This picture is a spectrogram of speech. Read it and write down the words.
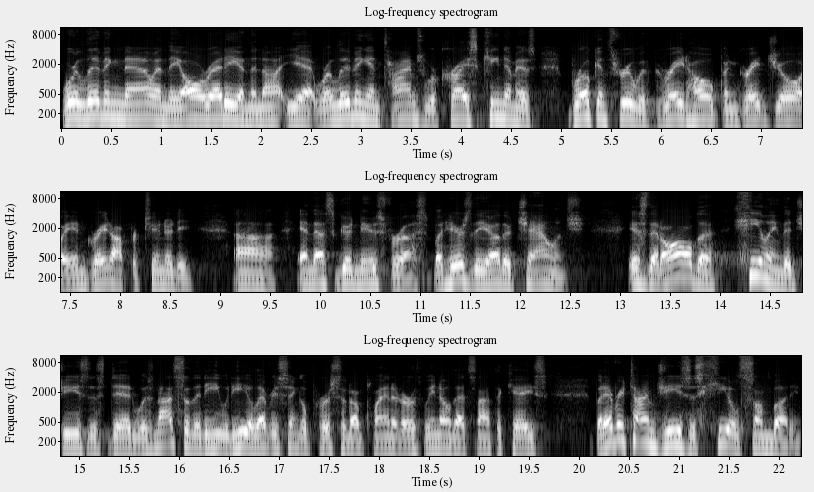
We're living now in the already and the not yet. We're living in times where Christ's kingdom has broken through with great hope and great joy and great opportunity. Uh, and that's good news for us. But here's the other challenge is that all the healing that Jesus did was not so that he would heal every single person on planet Earth. We know that's not the case. But every time Jesus healed somebody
